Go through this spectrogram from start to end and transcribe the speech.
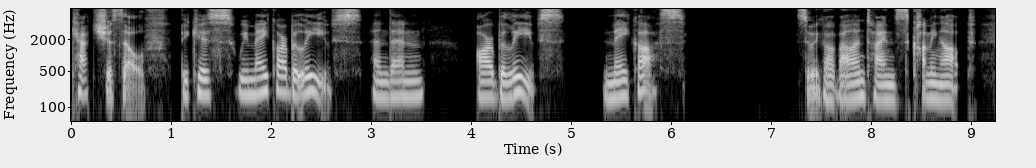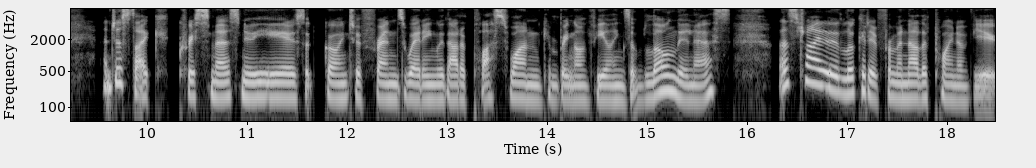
catch yourself because we make our beliefs and then our beliefs make us. So we got Valentine's coming up. And just like Christmas, New Year's, going to a friend's wedding without a plus one can bring on feelings of loneliness, let's try to look at it from another point of view.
